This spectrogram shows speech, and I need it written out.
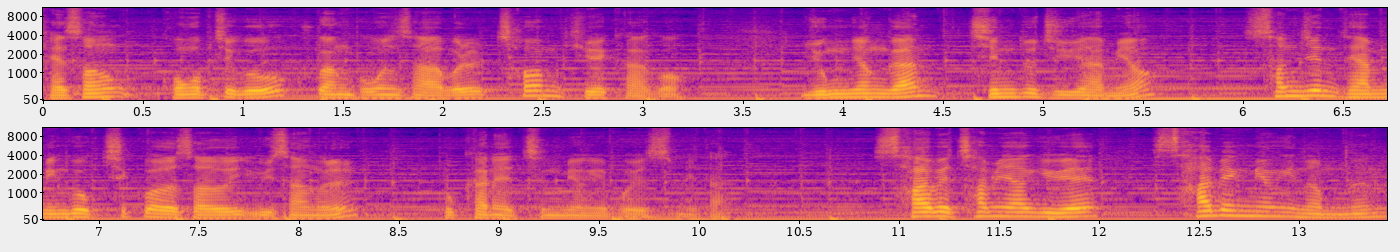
개성 공업지구 구강보건 사업을 처음 기획하고 6년간 진두지휘하며 선진 대한민국 치과의사의 위상을 북한에 증명해 보였습니다. 사업에 참여하기 위해 400명이 넘는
